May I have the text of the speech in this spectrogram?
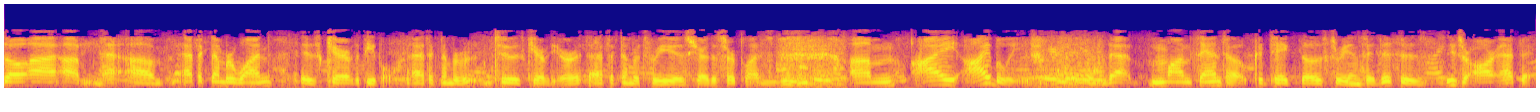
So uh, um, uh, um, ethic number one is care of the people. Ethic number two is care of the earth. Ethic number three is share the surplus. Mm-hmm. Um, I I believe that Monsanto could take those three and say, "This is these are our ethics.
